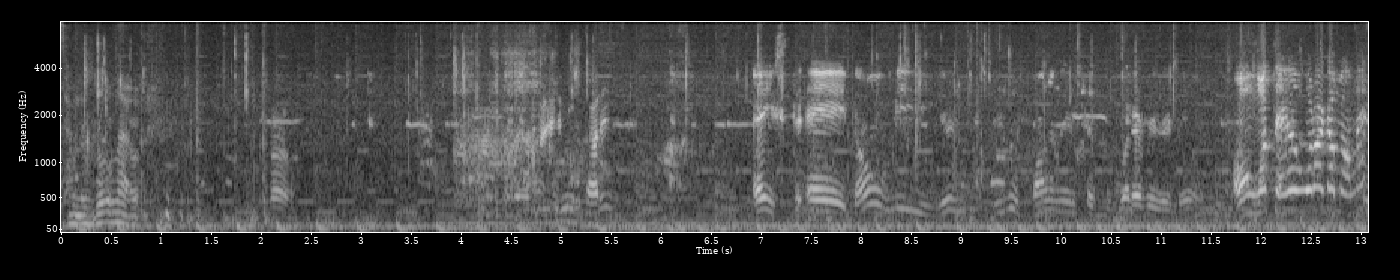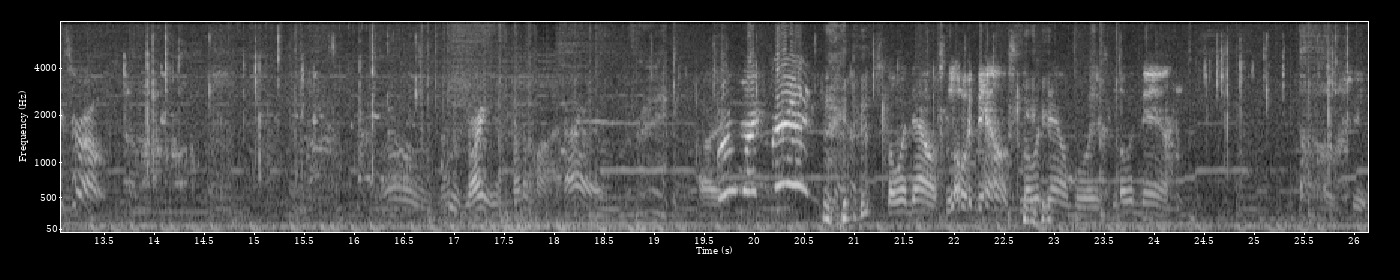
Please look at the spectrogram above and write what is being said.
Time to roll out. Bro. Enemy spotted. Hey, st- hey, don't be. You're, you're just falling into whatever they're doing. Oh, what the hell? What I got my lancer out? Oh, who's right in front of my eyes? Alright. Bro, my friend! slow it down, slow it down, slow it down, boys. Slow it down. Oh, shit.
